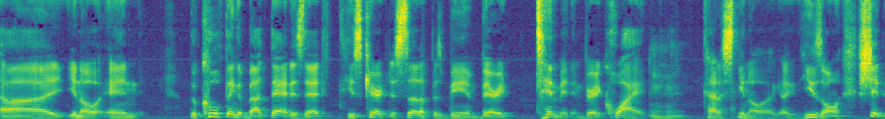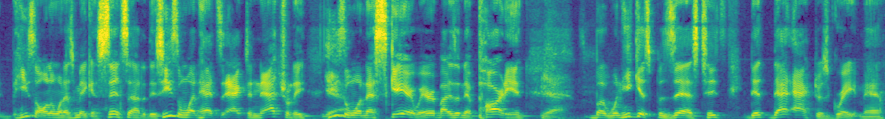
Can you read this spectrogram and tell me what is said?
Uh, you know, and the cool thing about that is that his character is set up as being very timid and very quiet. Mm-hmm. Kind of, you know, he's on shit. He's the only one that's making sense out of this. He's the one that's acting naturally. Yeah. He's the one that's scared where everybody's in there partying. Yeah. But when he gets possessed, his, that, that actor's great, man.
